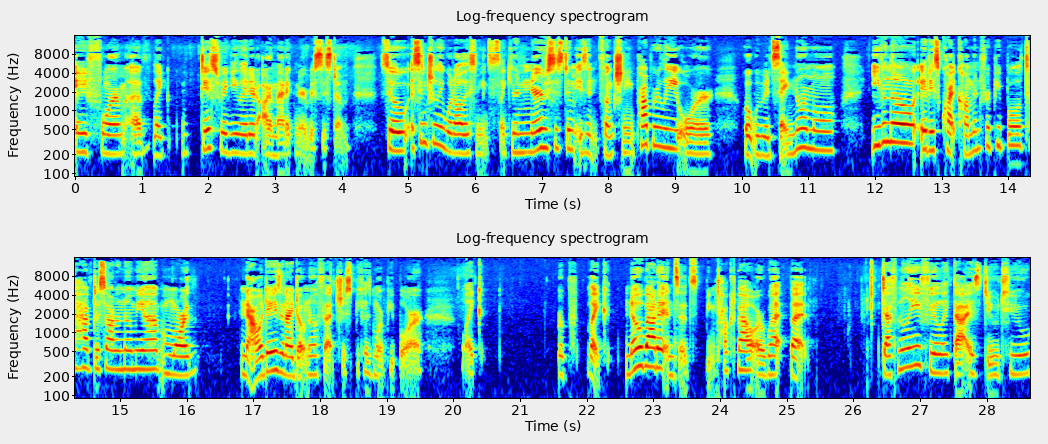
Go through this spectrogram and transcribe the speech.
a form of like dysregulated automatic nervous system. So essentially, what all this means is like your nervous system isn't functioning properly or what we would say normal. Even though it is quite common for people to have dysautonomia more nowadays, and I don't know if that's just because more people are like rep- like know about it and so it's being talked about or what, but definitely feel like that is due to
